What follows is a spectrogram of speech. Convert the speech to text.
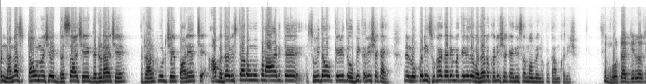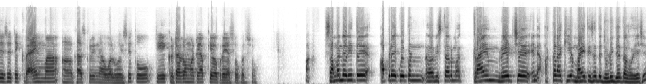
પણ નાના ટાઉનો છે ડસ્સા છે, ગઢડા છે, રાણપુર છે પાળિયાદ છે, આ બધા વિસ્તારોમાં પણ આ રીતે સુવિધાઓ કેવી રીતે ઊભી કરી શકાય અને લોકોની સુખાકારીમાં કેવી રીતે વધારો કરી શકાય દિશામાં અમે લોકો કામ કરીશું. બોટાદ જિલ્લો જે છે તે ક્રાઇમમાં ખાસ કરીને અવ્વલ હોય છે તો એ ઘટાડવા માટે આપ કેવા પ્રયાસો કરશો? સામાન્ય રીતે આપણે કોઈ પણ વિસ્તારમાં ક્રાઇમ રેટ છે એને આંકડાકીય માહિતી સાથે જોડી દેતા હોઈએ છીએ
